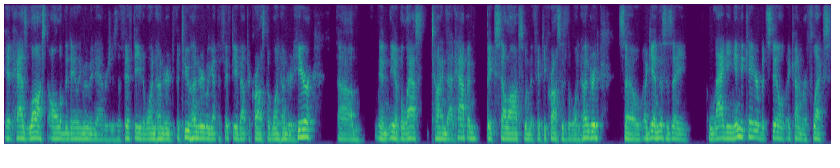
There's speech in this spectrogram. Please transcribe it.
it has lost all of the daily moving averages the 50 the 100 the 200 we got the 50 about to cross the 100 here. Um, and you know the last time that happened big sell-offs when the 50 crosses the 100 so again this is a lagging indicator but still it kind of reflects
